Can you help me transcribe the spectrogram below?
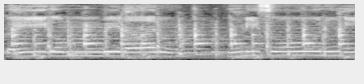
ಕೈಗೊಂಬೆ ನಾನು ಕುಣಿಸೋನು ನೀ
